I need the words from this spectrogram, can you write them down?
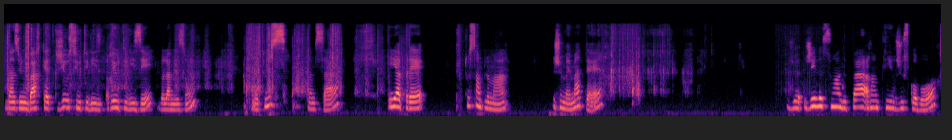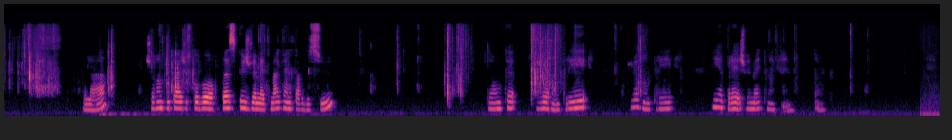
dans une barquette que j'ai aussi réutilisée de la maison. Je mets tous comme ça. Et après, tout simplement, je mets ma terre. J'ai le soin de ne pas remplir jusqu'au bord. Voilà. Je ne remplis pas jusqu'au bord parce que je vais mettre ma graine par-dessus. Donc, je remplis, je remplis et après, je vais mettre ma graine.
